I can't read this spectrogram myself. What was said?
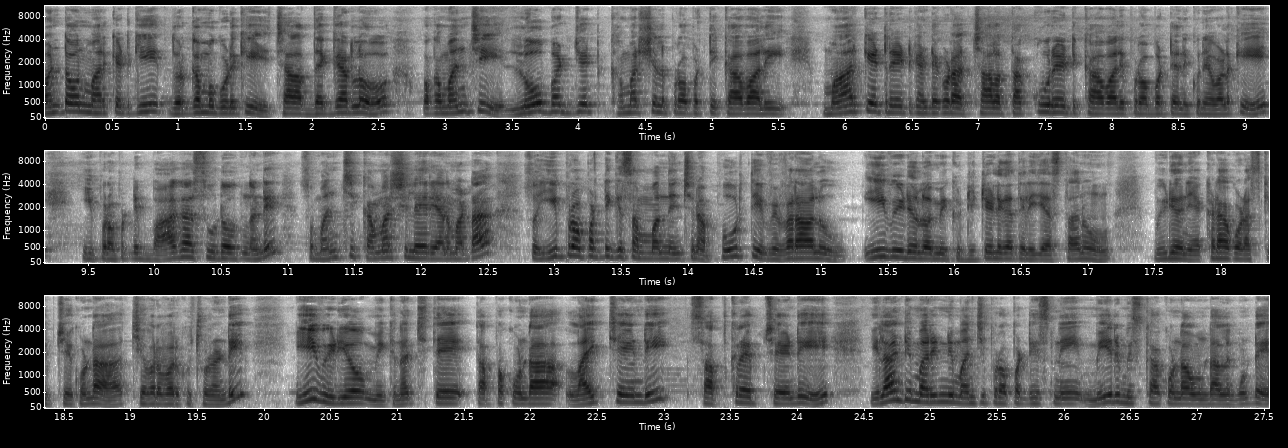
వన్ టౌన్ మార్కెట్కి దుర్గమ్మ గుడికి చాలా దగ్గరలో ఒక మంచి లో బడ్జెట్ కమర్షియల్ ప్రాపర్టీ కావాలి మార్కెట్ రేట్ కంటే కూడా చాలా తక్కువ రేట్ కావాలి ప్రాపర్టీ అనుకునే వాళ్ళకి ఈ ప్రాపర్టీ బాగా సూట్ అవుతుందండి. సో మంచి కమర్షియల్ ఏరియా అనమాట సో ఈ ప్రాపర్టీకి సంబంధించిన పూర్తి వివరాలు ఈ వీడియోలో మీకు డీటెయిల్గా తెలియజేస్తాను. వీడియోని ఎక్కడా కూడా స్కిప్ చేయకుండా చివరి వరకు చూడండి. ఈ వీడియో మీకు నచ్చితే తప్పకుండా లైక్ చేయండి సబ్స్క్రైబ్ చేయండి. ఇలాంటి మరిన్ని మంచి ప్రాపర్టీస్ని మీరు మిస్ కాకుండా ఉండాలనుకుంటే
